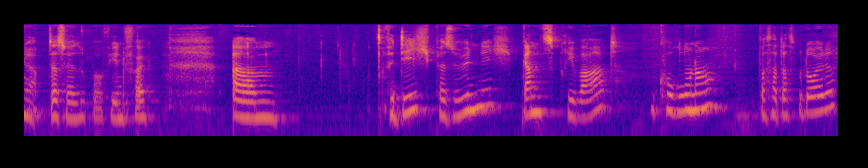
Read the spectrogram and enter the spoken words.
Ja, das wäre super auf jeden Fall. Ähm, für dich persönlich, ganz privat, Corona, was hat das bedeutet?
